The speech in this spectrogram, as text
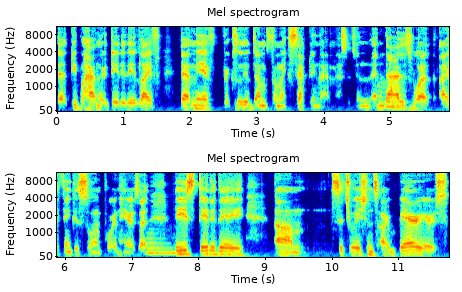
that people have in their day-to-day life that may have precluded them from accepting that message. And, and mm. that is what I think is so important here is that mm. these day to day situations are barriers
